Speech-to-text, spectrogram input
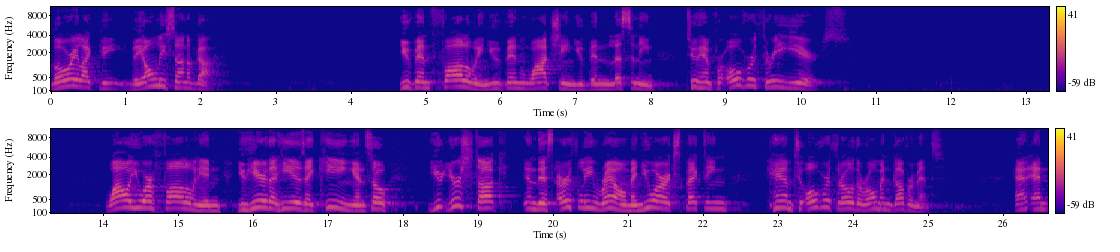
Glory like the, the only Son of God. You've been following, you've been watching, you've been listening to him for over three years. While you are following him, you hear that he is a king, and so you, you're stuck in this earthly realm and you are expecting him to overthrow the Roman government. And, and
